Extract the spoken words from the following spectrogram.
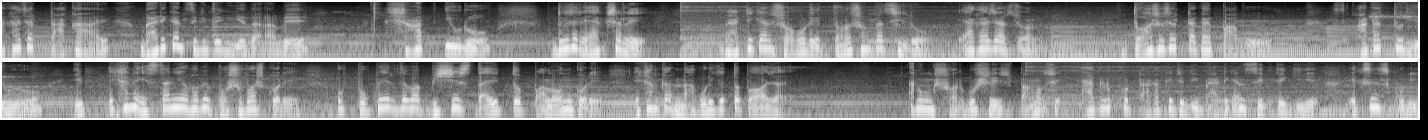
এক হাজার টাকায় ভ্যাটিকান সিটিতে গিয়ে দাঁড়াবে সাত ইউরো। দু এক সালে ভ্যাটিকান শহরের জনসংখ্যা ছিল এক হাজার জন। দশ হাজার টাকায় পাবো আটাত্তর ইউরো। এখানে স্থানীয়ভাবে বসবাস করে ও পোপের দেওয়া বিশেষ দায়িত্ব পালন করে এখানকার নাগরিকত্ব পাওয়া যায়। এবং সর্বশেষ বাংলাদেশে এক লক্ষ টাকাকে যদি ভ্যাটিকান সিটিতে গিয়ে এক্সচেঞ্জ করি,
